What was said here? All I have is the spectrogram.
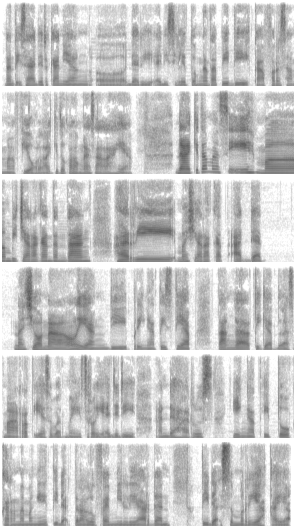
Nanti saya hadirkan yang eh, dari edisi Letongan tapi di cover sama Viola gitu kalau nggak salah ya. Nah, kita masih membicarakan tentang Hari Masyarakat Adat nasional yang diperingati setiap tanggal 13 Maret ya Sobat Maestro ya. Jadi Anda harus ingat itu karena memang ini tidak terlalu familiar dan tidak semeriah kayak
